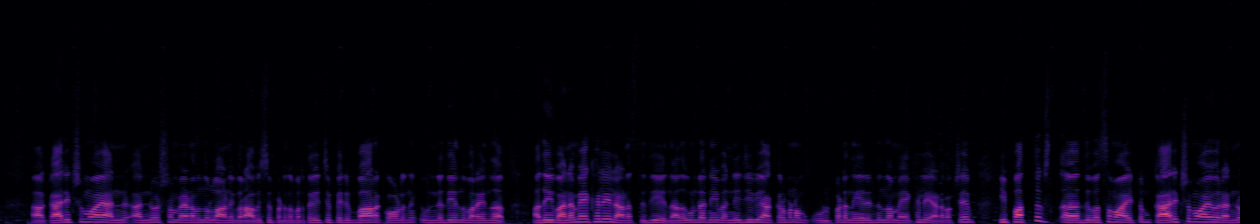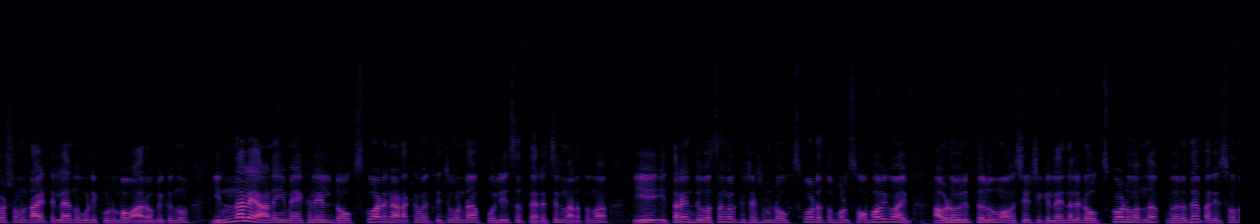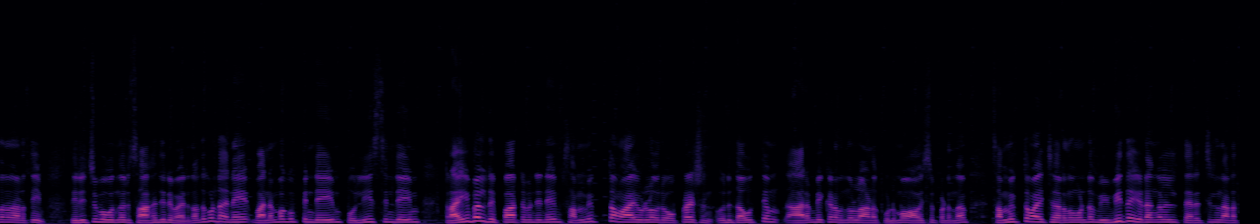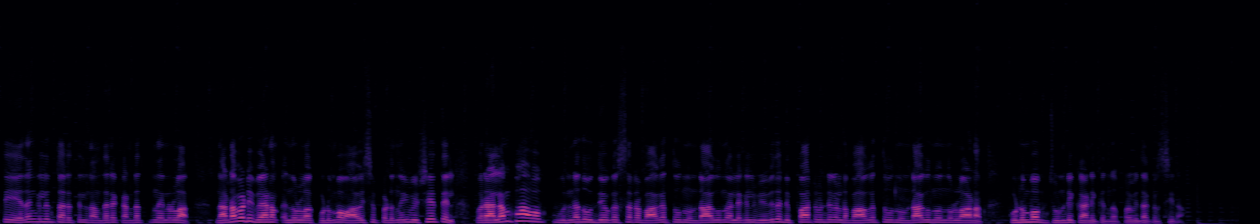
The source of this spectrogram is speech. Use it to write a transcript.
കാര്യക്ഷമമായ അന്വേഷണം വേണമെന്നുള്ളതാണ് ഇവർ ആവശ്യപ്പെടുന്നത്. പ്രത്യേകിച്ച് പെരുമ്പാറ കോളനി ഉന്നതി എന്ന് പറയുന്നത് അത് ഈ വനമേഖലയിലാണ് സ്ഥിതി ചെയ്യുന്നത്. അതുകൊണ്ട് തന്നെ ഈ വന്യജീവി ആക്രമണം ഉൾപ്പെടെ നേരിടുന്ന മേഖലയാണ്. പക്ഷേ ഈ പത്ത് ദിവസമായിട്ടും കാര്യക്ഷമമായ ഒരു അന്വേഷണം ഉണ്ടായിട്ടില്ല എന്ന് കൂടി കുടുംബം ആരോപിക്കുന്നു. ഇന്നലെയാണ് ഈ മേഖലയിൽ ഡോഗ് സ്ക്വാഡിനെ അടക്കം എത്തിച്ചുകൊണ്ട് പോലീസ് തെരച്ചിൽ നടത്തുന്നത്. ഈ ഇത്രയും ദിവസങ്ങൾക്ക് ശേഷം ഡോഗ് എത്തുമ്പോൾ സ്വാഭാവികമായും അവിടെ ഒരു തെളിവും അവശേഷിക്കില്ല. ഇന്നലെ ഡോഗ് സ്ക്വാഡ് വന്ന് വെറുതെ പരിശോധന നടത്തിയും തിരിച്ചു പോകുന്ന ഒരു സാഹചര്യമായിരുന്നു. അതുകൊണ്ട് തന്നെ വനംവകുപ്പിന്റെയും പോലീസിന്റെയും ട്രൈബൽ ഡിപ്പാർട്ട്മെന്റിന്റെയും സംയുക്തമായുള്ള ഒരു ഓപ്പറേഷൻ ഒരു ദൗത്യം ആരംഭിക്കണമെന്നുള്ളതാണ് കുടുംബം ആവശ്യപ്പെടുന്നത്. സംയുക്തമായി ചേർന്നുകൊണ്ട് വിവിധ ഇടങ്ങളിൽ തെരച്ചിൽ നടത്തി ഏതെങ്കിലും തരത്തിൽ നന്ദനെ കണ്ടെത്തുന്നതിനുള്ള നടപടി വേണം എന്നുള്ള കുടുംബം ആവശ്യപ്പെടുന്നു. ഈ വിഷയത്തിൽ ഒരു അലംഭാവം ഉന്നത ഉദ്യോഗസ്ഥരുടെ ഭാഗത്തു നിന്നുണ്ടാകുന്നു അല്ലെങ്കിൽ വിവിധ ഡിപ്പാർട്ട്മെന്റുകളുടെ ഭാഗത്തു നിന്നുണ്ടാകുന്നു എന്നുള്ളതാണ് കുടുംബം ചൂണ്ടിക്കാണിക്കുന്നത്. പ്രവിത ക്രിസ്റ്റീന.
